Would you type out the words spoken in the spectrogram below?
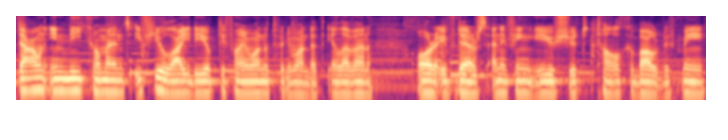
down in the comments if you like the Optifine 1.21.11 or if there's anything you should talk about with me.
